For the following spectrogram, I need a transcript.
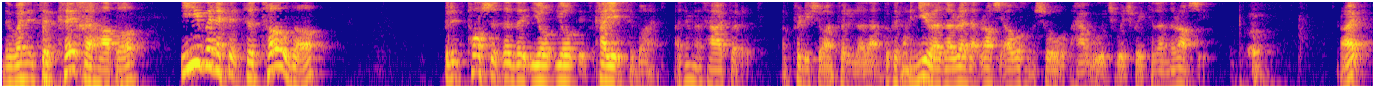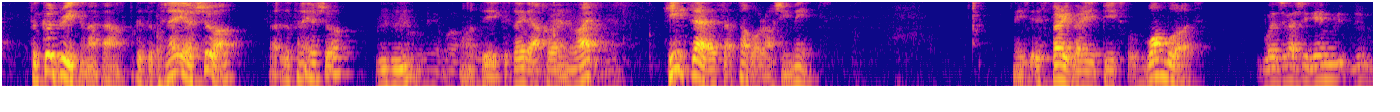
that when it said Kecha Haba, even if it's a Tolda, but it's posh that, that you're, you're, it's Kayetzibain. I think that's how I put it. I'm pretty sure I put it like that because I knew as I read that Rashi, I wasn't sure how which which way to learn the Rashi. Right? For good reason, I found because the Pnei Yehoshua, uh, the Pnei Yehoshua, mm-hmm. one of the Gedolei Acharonim, right? He says that's not what Rashi means. It's, it's very, very beautiful. One word. What's the Rashi again?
